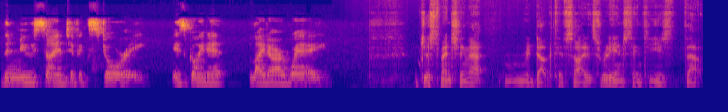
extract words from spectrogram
the new scientific story is going to light our way. Just mentioning that reductive side, it's really interesting to use that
